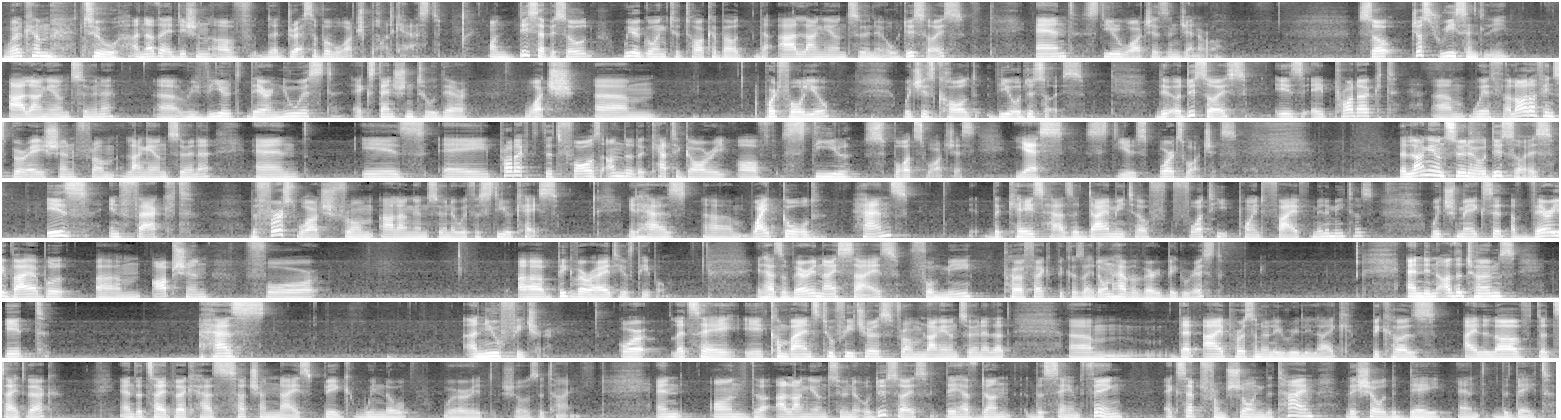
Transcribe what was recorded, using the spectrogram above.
Welcome to another edition of the Dress of a Watch podcast. On this episode, we are going to talk about the A. Lange und Söhne Odysseus and steel watches in general. So, just recently, A. Lange und Söhne uh, revealed their newest extension to their watch um, portfolio, which is called the Odysseus. The Odysseus is a product um, with a lot of inspiration from Lange und Söhne and is a product that falls under the category of steel sports watches. Yes, steel sports watches. The Lange und Söhne Odysseus is, in fact, the first watch from. Lange und Söhne with a steel case. It has um, white gold hands the case has a diameter of 40.5 millimeters, which makes it a very viable um, option for a big variety of people. It has a very nice size. For me, perfect because I don't have a very big wrist. And in other terms, it has a new feature or let's say it combines two features from Lange und Söhne that um, that I personally really like because I love the Zeitwerk, and the Zeitwerk has such a nice big window where it shows the time. And on the. Lange und Söhne Odysseus, they have done the same thing, except from showing the time, they show the day and the date.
